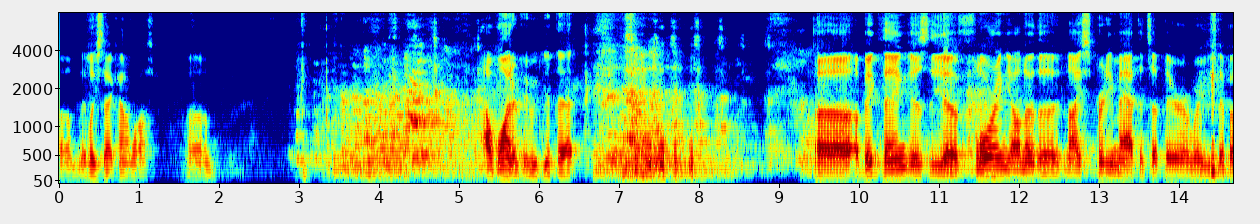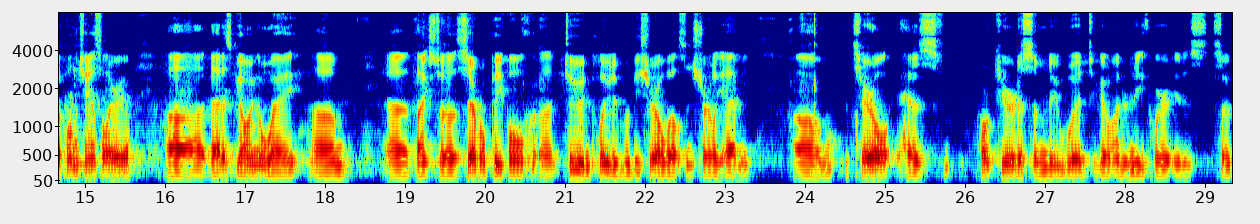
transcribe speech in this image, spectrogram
um, at least that kind of wasp. Um, I wondered who would get that. Uh, a big thing is the uh, flooring. Y'all know the nice, pretty mat that's up there where you step up on the chancel area? Uh, that is going away. Um, uh, thanks to several people, uh, two included would be Cheryl Welch and Shirley Abney. Um, Cheryl has procured us some new wood to go underneath where it is so,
